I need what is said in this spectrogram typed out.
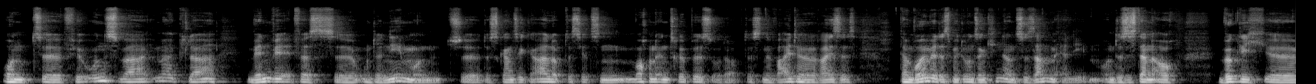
Und äh, für uns war immer klar, wenn wir etwas äh, unternehmen und äh, das ganz egal, ob das jetzt ein Wochenendtrip ist oder ob das eine weitere Reise ist, dann wollen wir das mit unseren Kindern zusammen erleben. Und das ist dann auch wirklich äh,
